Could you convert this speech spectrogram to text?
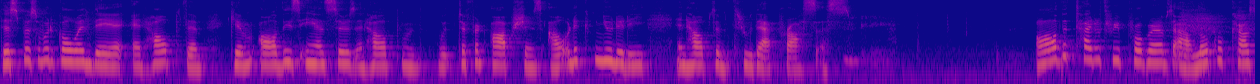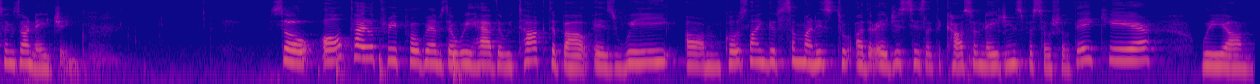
This person would go in there and help them, give them all these answers and help them with different options out in the community and help them through that process. All the Title III programs are local counselings on aging. So all Title III programs that we have that we talked about is we, um, Coastline gives some monies to other agencies like the Council on Aging for social daycare. We, um,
